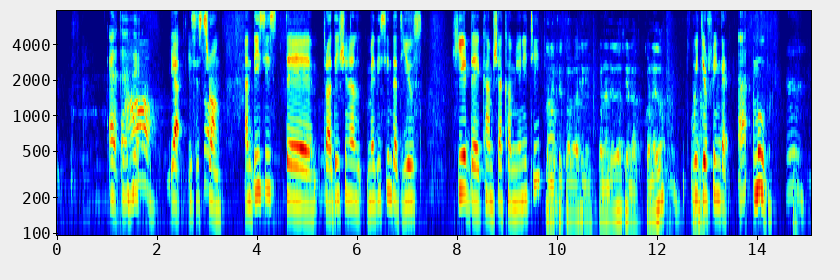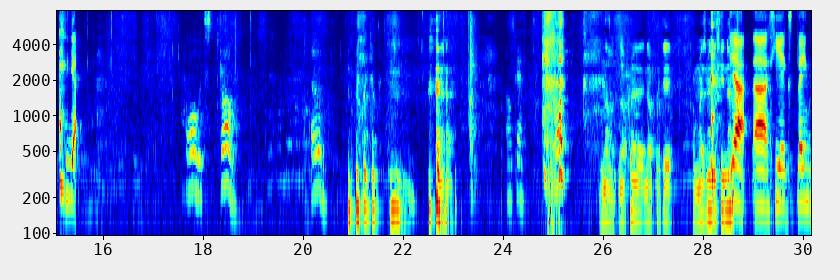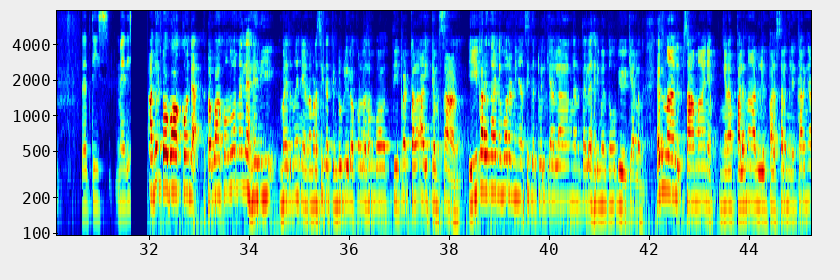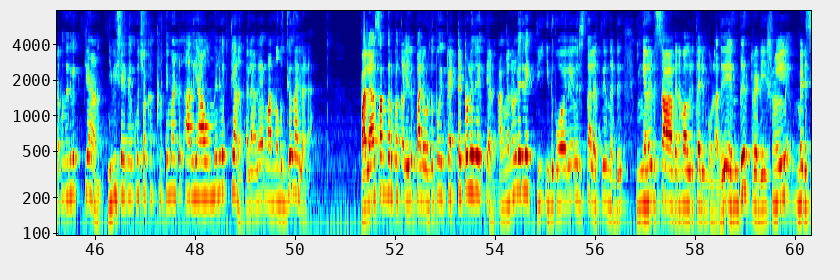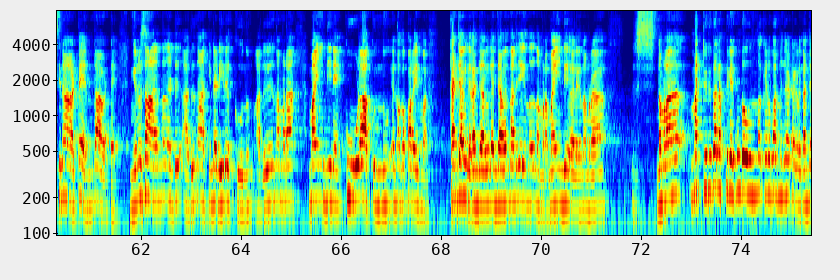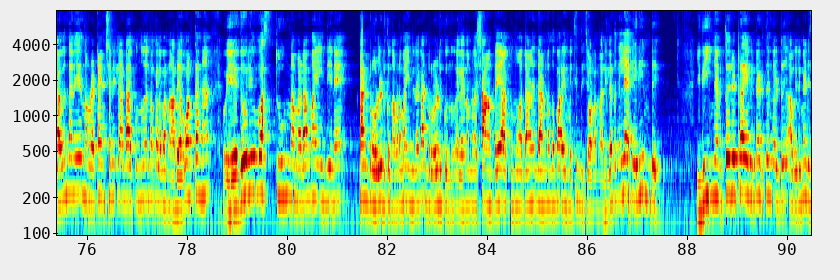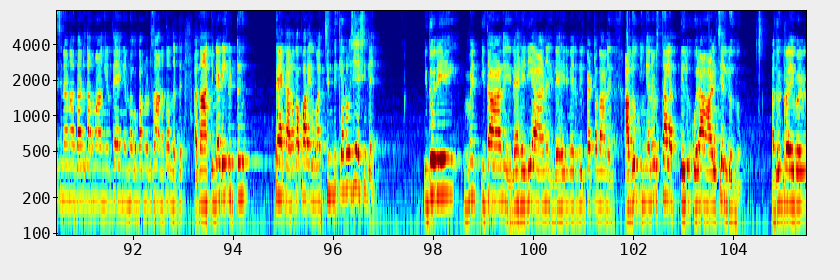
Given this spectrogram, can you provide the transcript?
And, and oh. yeah, it's strong. strong. And this is the traditional medicine that use here the Kamsha community. Oh. With your finger, uh, move. Mm. yeah. Oh, it's strong. Oh. okay. Well No, no, no porque como es medicina. Yeah, uh, he explained that this medicine അത് ടൊബാക്കോന്റെ tobacco എന്ന് പറഞ്ഞാൽ ലഹരി മരുന്ന് തന്നെയാണ്. നമ്മുടെ സിഗരറ്റിന്റെ ഉള്ളിലൊക്കെ ഉള്ള സംഭവത്തിൽ പെട്ട ഐറ്റംസ് ആണ്. ഈ പറയുന്ന പറയുന്നത് ഞാൻ സിഗരറ്റ് വലിക്കാറില്ല അങ്ങനത്തെ ലഹരി മരുന്ന് ഉപയോഗിക്കാറുള്ളത്. എന്നാലും സാമാന്യം ഇങ്ങനെ പല നാടുകളിലും പല സ്ഥലങ്ങളിലും കറങ്ങി നടക്കുന്ന ഒരു വ്യക്തിയാണ്. ഈ വിഷയത്തെക്കുറിച്ചൊക്കെ കൃത്യമായിട്ട് അറിയാവുന്ന ഒരു വ്യക്തിയാണ്. അല്ലാതെ മന്ദബുദ്ധി ഒന്നല്ലല്ല പല സന്ദർഭങ്ങളിലും പലയിടത്തും പോയി പെട്ടിട്ടുള്ള ഒരു വ്യക്തിയാണ്. അങ്ങനെയുള്ള ഒരു വ്യക്തി ഇതുപോലെ ഒരു സ്ഥലത്ത് നിന്നിട്ട് ഇങ്ങനെ ഒരു സാധനം അവർ തരുമ്പോൾ അത് എന്ത് ട്രഡീഷണൽ മെഡിസിൻ ആവട്ടെ എന്താവട്ടെ ഇങ്ങനെ ഒരു സാധനം തന്നിട്ട് അത് നാക്കിന്റെ അടിയിൽ വെക്കുന്നു അത് നമ്മുടെ മൈൻഡിനെ കൂളാക്കുന്നു എന്നൊക്കെ പറയുമ്പോൾ കഞ്ചാവില്ല? കഞ്ചാവ് കഞ്ചാവ് എന്താണ് ചെയ്യുന്നത്? നമ്മുടെ മൈൻഡ് അല്ലെങ്കിൽ നമ്മുടെ നമ്മളെ മറ്റൊരു തലത്തിലേക്ക് കൊണ്ടുപോകും എന്നൊക്കെയാണ് പറഞ്ഞ് കേട്ടേക്കുന്നത് കഞ്ചാവ് എന്താണ്? നമ്മുടെ ടെൻഷൻ ഇല്ലാണ്ടാക്കുന്നു എന്നൊക്കെയല്ലേ പറഞ്ഞു അതേപോലെ തന്നെ ഏതൊരു വസ്തുവും നമ്മുടെ മൈൻഡിനെ കൺട്രോൾ എടുക്കുന്നു. നമ്മുടെ മൈൻഡിനെ കൺട്രോൾ എടുക്കുന്നു. അല്ലെങ്കിൽ നമ്മളെ ശാന്തയാക്കുന്നു. അതാണ് ഇതാണെന്നൊക്കെ പറയുമ്പോൾ ചിന്തിച്ചോളാം അതിൽ എന്തെങ്കിലും ലഹരി ഉണ്ട്. ഇത് ഇങ്ങനത്തെ ഒരു ട്രൈബിന്റെ അടുത്ത് നിന്നിട്ട് അവർ മെഡിസിനാണ് അതാണ് ഇതാണ് മാങ്ങിയത് തേങ്ങ എന്നൊക്കെ പറഞ്ഞ ഒരു സാധനം തന്നിട്ട് അത് നാക്കിന്റെ അടിയിലിട്ട് തേക്കാനൊക്കെ പറയുമ്പോൾ ചിന്തിക്കാനൊരു ശേഷിയില്ലേ? ഇതൊരു ഇതാണ് ലഹരിയാണ് ലഹരി മരുന്നിൽ പെട്ടതാണ്. അതും ഇങ്ങനെ ഒരു സ്ഥലത്തിൽ ഒരാൾ ചെല്ലുന്നു. അത് ട്രൈബൽ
